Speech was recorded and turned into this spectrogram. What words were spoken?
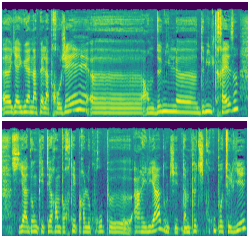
Il y a eu un appel à projet en 2000, 2013 qui a donc été remporté par le groupe Arilia, donc qui est un petit groupe hôtelier.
